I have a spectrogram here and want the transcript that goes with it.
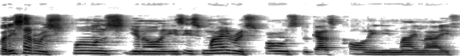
But it's a response, you know, it's, it's my response to God's calling in my life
